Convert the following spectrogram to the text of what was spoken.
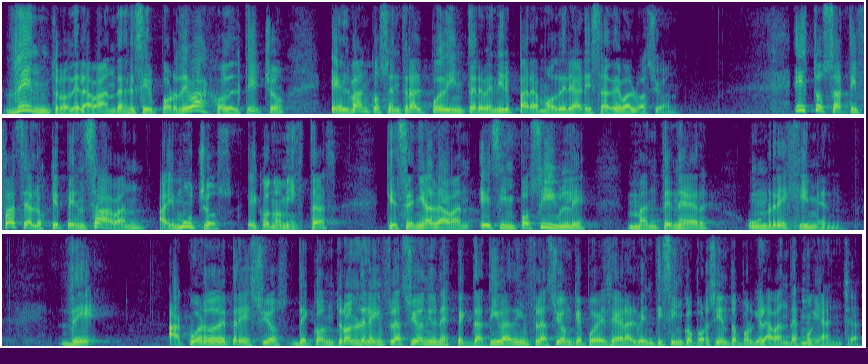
dentro de la banda, es decir, por debajo del techo, el Banco Central puede intervenir para moderar esa devaluación. Esto satisface a los que pensaban, hay muchos economistas que señalaban, es imposible mantener un régimen de acuerdo de precios, de control de la inflación y una expectativa de inflación que puede llegar al 25% porque la banda es muy ancha.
